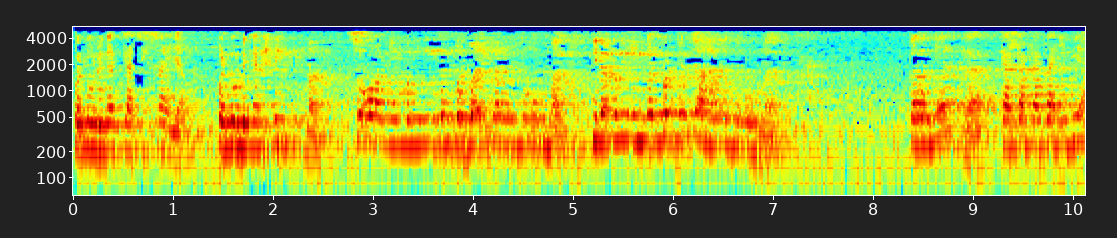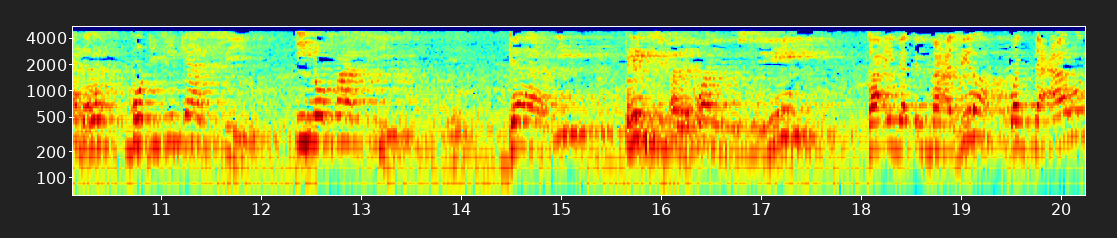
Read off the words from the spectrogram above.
penuh dengan kasih sayang, penuh dengan hikmah. Seorang yang menginginkan kebaikan untuk umat, tidak menginginkan perpecahan untuk umat. Ternyata kata-kata ini adalah modifikasi, inovasi ya, dari prinsip al-ikhwan muslimin, kaidatul ma'zirah wa ta'awun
